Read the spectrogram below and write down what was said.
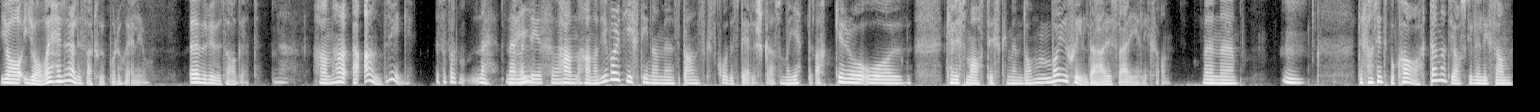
Ja, jag var heller aldrig svartsjuk på Rogelio. Överhuvudtaget. Nej. Han har aldrig. I så fall, nej, nej, men det är så. Han, han hade ju varit gift innan med en spansk skådespelerska som var jättevacker och, och karismatisk. Men de var ju skilda här i Sverige liksom. Men eh, Mm. det fanns inte på kartan att jag skulle liksom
